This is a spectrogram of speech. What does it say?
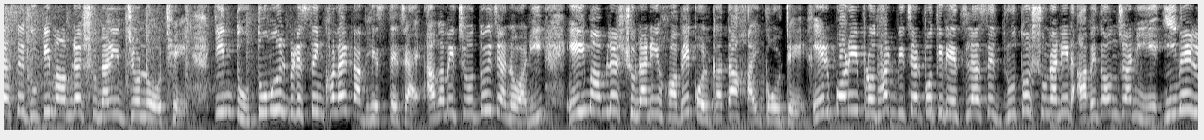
এজলাসে দুটি মামলা শুনানির জন্য ওঠে। কিন্তু তুমুল বিশৃঙ্খলায় তা ভেস্তে যায়। আগামী চোদ্দই জানুয়ারি এই মামলার শুনানি হবে কলকাতা হাইকোর্টে। এরপরে প্রধান বিচারপতির এজলাসে দ্রুত শুনানির আবেদন জানিয়ে ইমেল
